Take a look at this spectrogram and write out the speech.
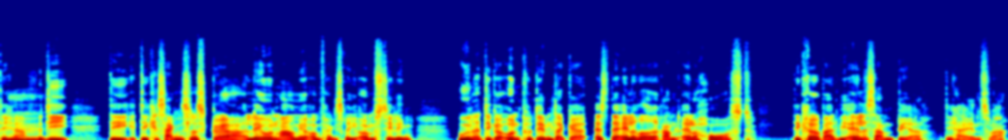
det her. Mm. Fordi det, det kan sagtens lade sig gøre at lave en meget mere omfangsrig omstilling, uden at det gør ondt på dem, der, gør, altså, der allerede er ramt allerhårdest. Det kræver bare, at vi alle sammen bærer det her ansvar.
